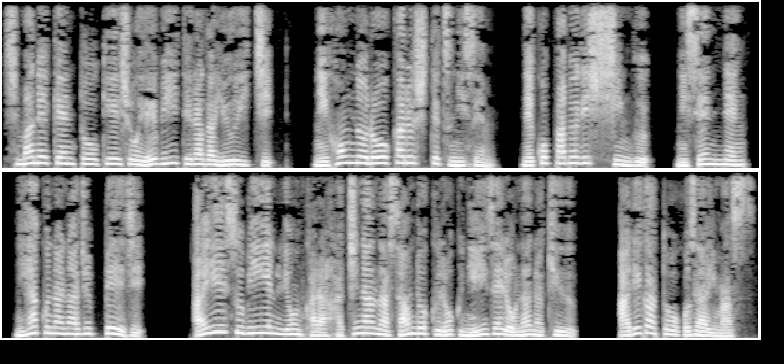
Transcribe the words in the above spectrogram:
島根県統計所 AB 寺田雄一。日本のローカル施設2000猫パブリッシング。2000年。270ページ。ISBN4 から873662079ありがとうございます。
